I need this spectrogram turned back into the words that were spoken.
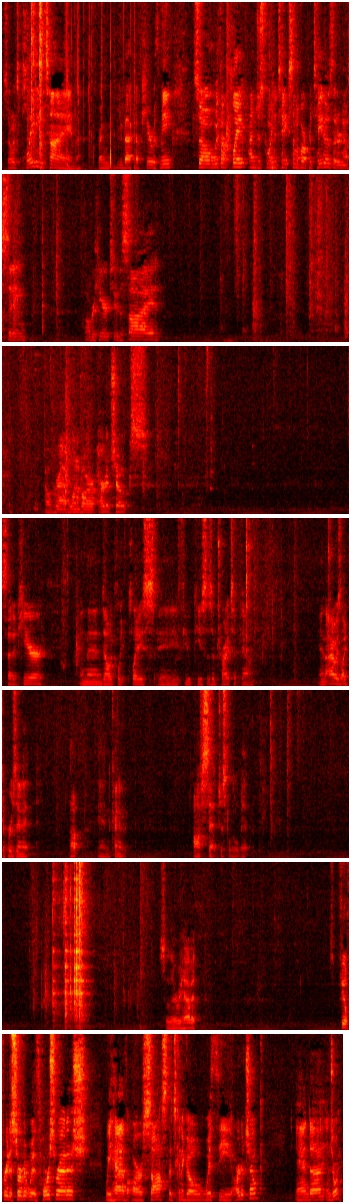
So it's plating time. Bring you back up here with me. So with our plate, I'm just going to take some of our potatoes that are now sitting over here to the side. I'll grab one of our artichokes. Set it here and then delicately place a few pieces of tri-tip down. And I always like to present it up and kind of offset just a little bit. So there we have it. Feel free to serve it with horseradish. We have our sauce that's going to go with the artichoke and uh, enjoy.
